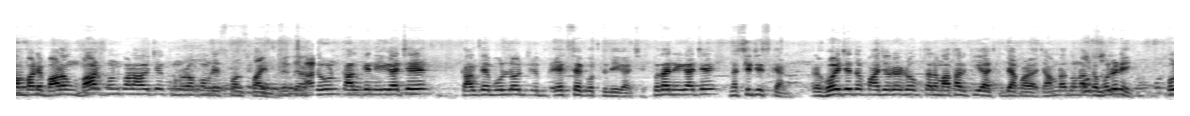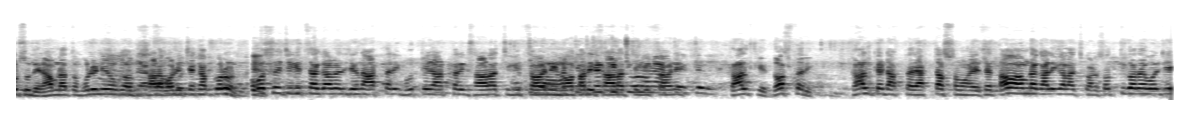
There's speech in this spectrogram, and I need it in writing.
নাম্বারে বারংবার ফোন করা হয়েছে, কোনো রকম রেসপন্স পাইনি। ধরুন কালকে নিয়ে গেছে কালকে বলল এক্স রে করতে নিয়ে গেছে। কোথায় নিয়ে গেছে? না সিটি স্ক্যান হয়েছে তো পাঁচরের রোগ তাহলে মাথার কি আছে ব্যাপার আছে? আমরা তো ওনাকে বলিনি। পরশু দিন আমরা তো বলিনি সারা বডি চেক আপ করুন অবশ্যই চিকিৎসা করবেন যেখানে আট তারিখ ভর্তি হয়ে আট তারিখ সারা চিকিৎসা হয়নি ন তারিখ সারা চিকিৎসা হয়নি। কালকে দশ তারিখ কালকে ডাক্তার একটার সময় এসে তাও আমরা গালিগালাজ করে। সত্যি কথা বলছি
